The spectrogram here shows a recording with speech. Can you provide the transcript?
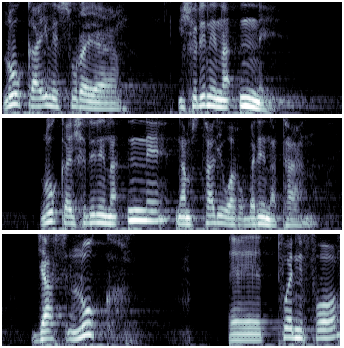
Luka ile sura ya ishirini na nne Luka ishirini na na mstari wa arobaini na tano Just Luke eh, 24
